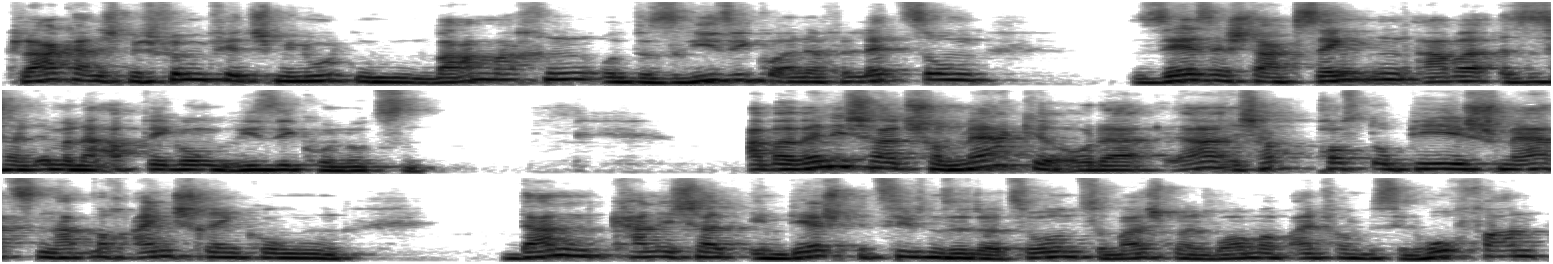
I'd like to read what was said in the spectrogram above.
Klar kann ich mich 45 Minuten warm machen und das Risiko einer Verletzung sehr, sehr stark senken, aber es ist halt immer eine Abwägung Risiko-Nutzen. Aber wenn ich halt schon merke oder ja, ich habe Post-OP Schmerzen, habe noch Einschränkungen, dann kann ich halt in der spezifischen Situation zum Beispiel ein Warm-up einfach ein bisschen hochfahren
